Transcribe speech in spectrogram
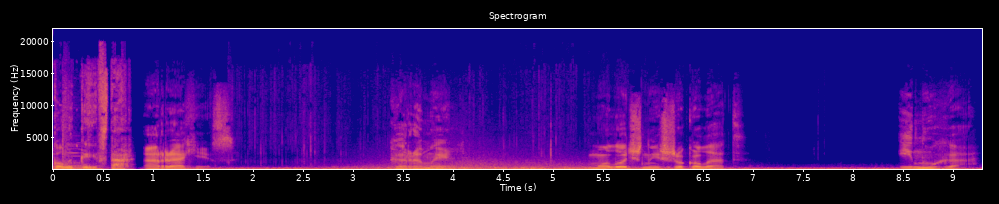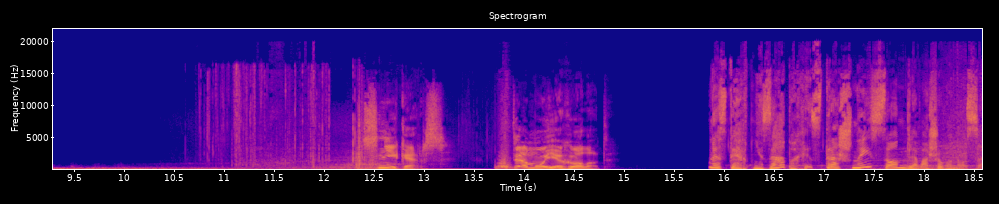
коли Київстар. Арахіс. Карамель. Молочний шоколад. І нуга. Снікерс. Тому є голод. Нестерпні запахи страшний сон для вашого носа.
